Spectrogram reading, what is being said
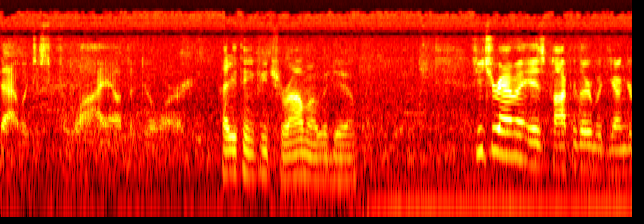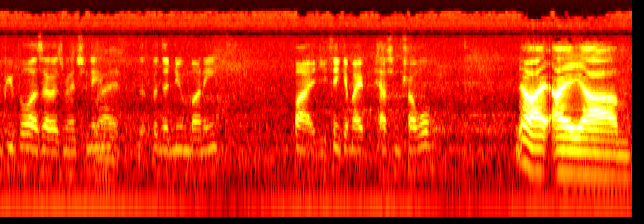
that would just fly out the door. How do you think Futurama would do? Futurama is popular with younger people, as I was mentioning, Right. th- with the new money. Why? Do you think it might have some trouble? No, I, I um,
